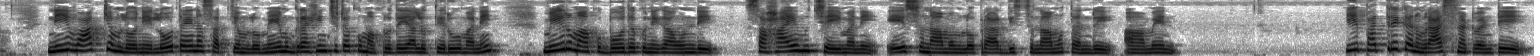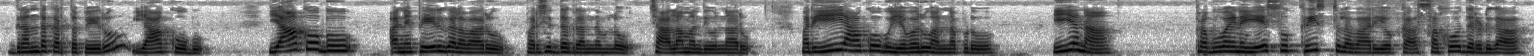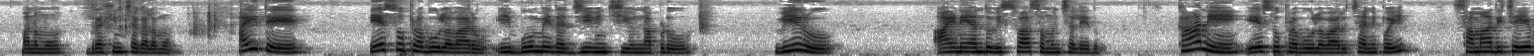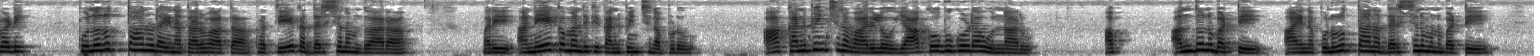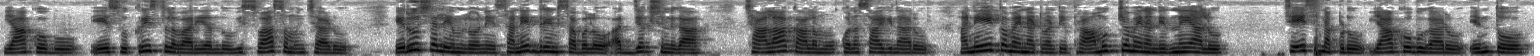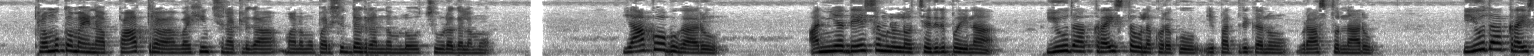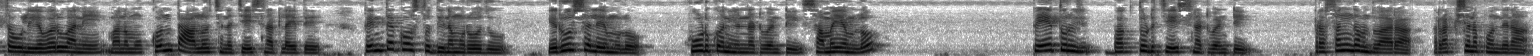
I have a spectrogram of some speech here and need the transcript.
నీ వాక్యంలోని లోతైన సత్యంలో మేము గ్రహించుటకు మా హృదయాలు తెరువమని మీరు మాకు బోధకునిగా ఉండి సహాయము చేయమని ఏసునామంలో ప్రార్థిస్తున్నాము తండ్రి. ఆమెన్. ఈ పత్రికను వ్రాసినటువంటి గ్రంథకర్త పేరు యాకోబు. యాకోబు అనే పేరు గలవారు పరిశుద్ధ గ్రంథంలో చాలామంది ఉన్నారు. మరి ఈ యాకోబు ఎవరు అన్నప్పుడు ఈయన ప్రభువైన యేసు క్రీస్తుల వారి యొక్క సహోదరుడుగా మనము గ్రహించగలము. అయితే యేసు ప్రభువుల వారు ఈ భూమి మీద జీవించి ఉన్నప్పుడు వీరు ఆయన యందు విశ్వాసం ఉంచలేదు. కానీ యేసు ప్రభువుల వారు చనిపోయి సమాధి చేయబడి పునరుత్డైన తర్వాత ప్రత్యేక దర్శనం ద్వారా మరి అనేక మందికి కనిపించినప్పుడు ఆ కనిపించిన వారిలో యాకోబు కూడా ఉన్నారు. అప్- అందును బట్టి ఆయన పునరుత్న దర్శనమును బట్టి యాకోబు యేసు క్రీస్తుల వారి యందు విశ్వాసం ఉంచాడు సనేద్రిన్ సభలో అధ్యక్షునిగా చాలా కాలము కొనసాగినారు. అనేకమైనటువంటి ప్రాముఖ్యమైన నిర్ణయాలు చేసినప్పుడు యాకోబు గారు ఎంతో ప్రముఖమైన పాత్ర వహించినట్లుగా మనము పరిశుద్ధ గ్రంథంలో చూడగలము. యాకోబు గారు అన్య దేశములలో చెదిరిపోయిన యూద క్రైస్తవుల కొరకు ఈ పత్రికను వ్రాస్తున్నారు. యూదా క్రైస్తవులు ఎవరు అని మనము కొంత ఆలోచన చేసినట్లయితే పెంతెకోస్తు దినము రోజు ఎరూషలేములో కూడుకొని ఉన్నటువంటి సమయంలో పేతురు భక్తుడు చేసినటువంటి ప్రసంగం ద్వారా రక్షణ పొందిన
